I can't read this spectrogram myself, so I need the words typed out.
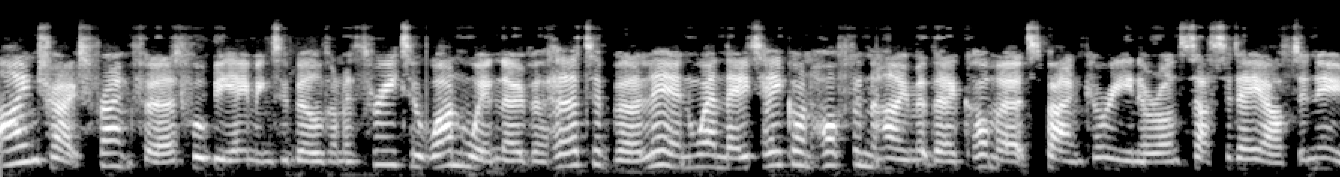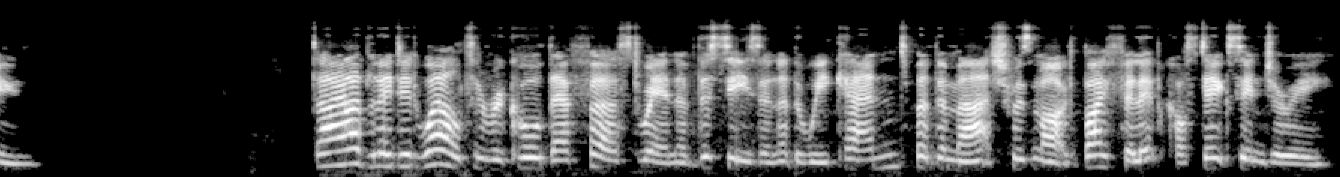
Eintracht Frankfurt will be aiming to build on a 3-1 win over Hertha Berlin when they take on Hoffenheim at their Commerzbank Arena on Saturday afternoon. Die did well to record their first win of the season at the weekend, but the match was marked by Filip Kostic's injury.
